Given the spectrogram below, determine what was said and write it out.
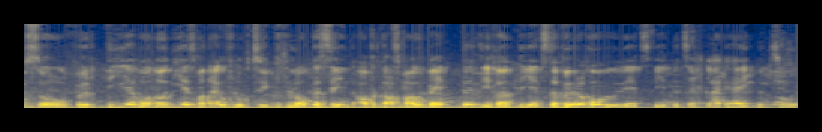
Also, für die, die noch nie ein Modellflugzeug geflogen sind, aber das mal wetten, die könnten jetzt dafür kommen, weil jetzt bietet sich Gelegenheit dazu.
